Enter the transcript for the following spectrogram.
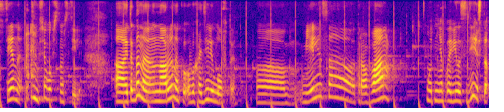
стены, все в офисном стиле. А, и тогда на, на рынок выходили лофты. А, мельница, трава, вот у меня появилась идея, что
